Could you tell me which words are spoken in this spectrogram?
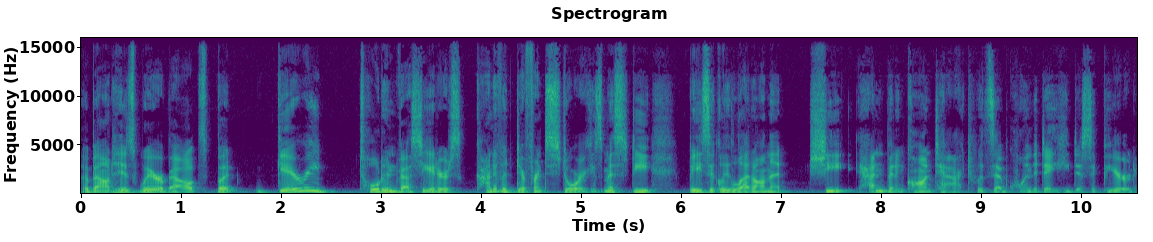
about his whereabouts. But Gary told investigators kind of a different story because Misty basically led on that she hadn't been in contact with Zebb Quinn the day he disappeared.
